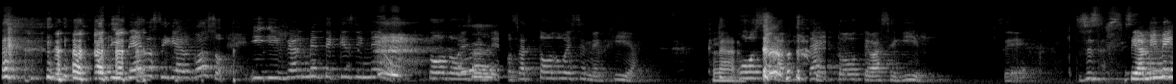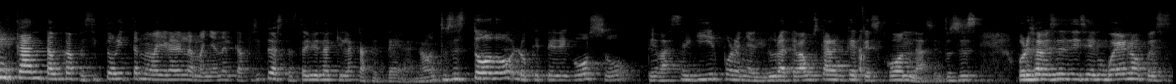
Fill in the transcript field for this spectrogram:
el dinero sigue al gozo. Y, realmente, ¿qué es dinero? Todo es dinero, o sea, todo es energía. Claro. Tú la vida y todo te va a seguir. ¿sí? Entonces, si a mí me encanta un cafecito, ahorita me va a llegar en la mañana el cafecito, hasta estoy viendo aquí la cafetera, ¿no? Entonces, todo lo que te dé gozo te va a seguir por añadidura, te va a buscar que te escondas. Entonces, por eso a veces dicen, bueno, pues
